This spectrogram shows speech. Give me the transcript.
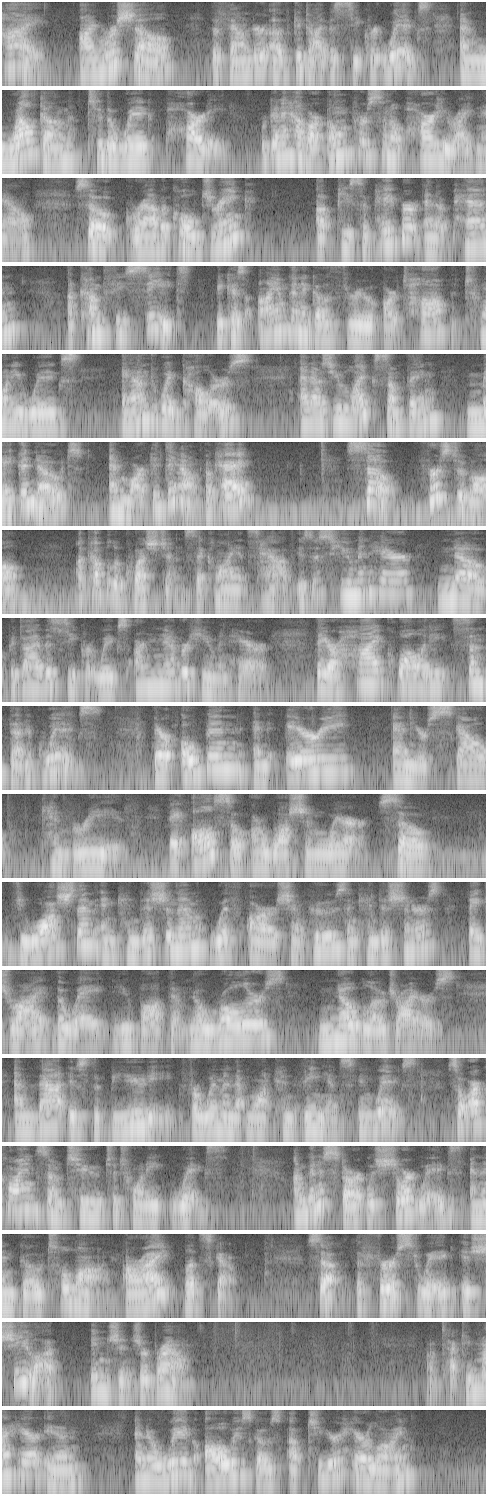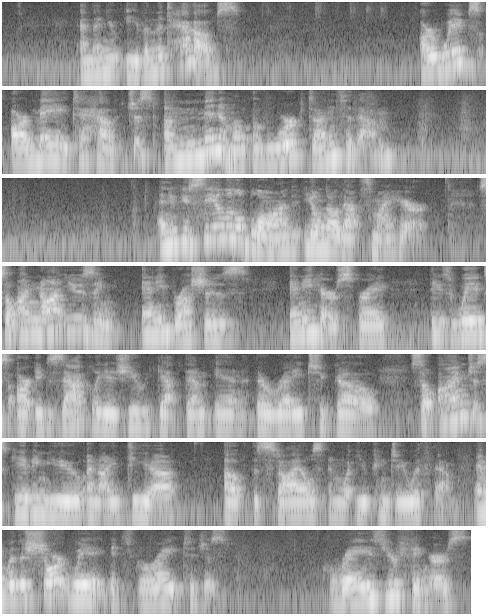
Hi, I'm Rochelle, the founder of Godiva's Secret Wigs, and welcome to the wig party. We're going to have our own personal party right now, so grab a cold drink, a piece of paper and a pen, a comfy seat, because I am going to go through our top 20 wigs and wig colors, and as you like something, make a note and mark it down, okay? So, first of all, a couple of questions that clients have. Is this human hair? No, Godiva's secret wigs are never human hair. They are high quality synthetic wigs. They're open and airy and your scalp can breathe. They also are wash and wear. So if you wash them and condition them with our shampoos and conditioners, they dry the way you bought them. No rollers, no blow dryers. And that is the beauty for women that want convenience in wigs. So our clients own 2 to 20 wigs. I'm going to start with short wigs and then go to long. All right, let's go. So the first wig is Sheila in Ginger Brown. I'm tucking my hair in and a wig always goes up to your hairline and then you even the tabs. Our wigs are made to have just a minimum of work done to them. And if you see a little blonde, you'll know that's my hair. So I'm not using any brushes, any hairspray. These wigs are exactly as you get them in. They're ready to go. So I'm just giving you an idea of the styles and what you can do with them. And with a short wig, it's great to just graze your fingers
